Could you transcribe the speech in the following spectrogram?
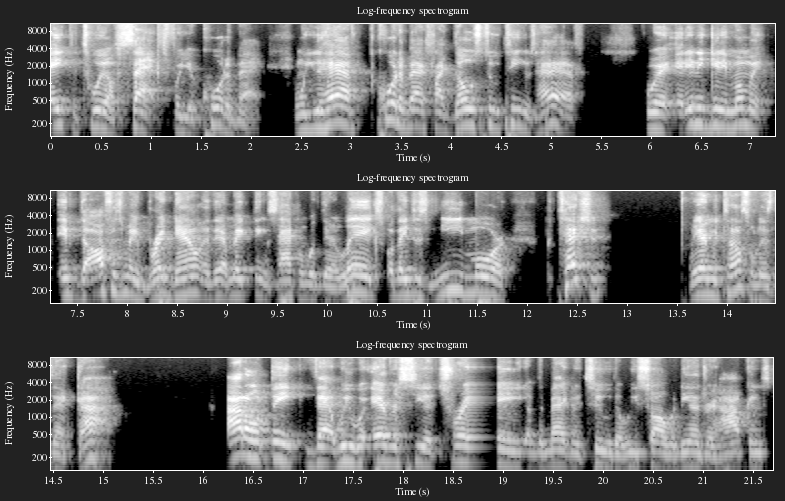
eight to 12 sacks for your quarterback. And when you have quarterbacks like those two teams have, where at any given moment, if the offense may break down and they'll make things happen with their legs, or they just need more protection, Laremy Tunsil is that guy. I don't think that we will ever see a trade of the magnitude that we saw with DeAndre Hopkins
